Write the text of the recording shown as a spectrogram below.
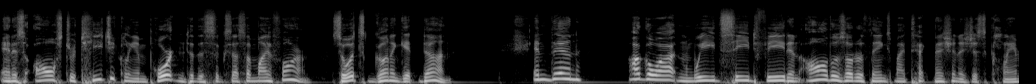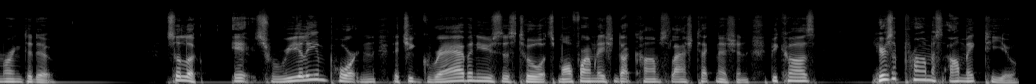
and it's all strategically important to the success of my farm. So it's going to get done. And then I'll go out and weed, seed, feed, and all those other things my technician is just clamoring to do. So look, it's really important that you grab and use this tool at smallfarmnation.com slash technician because here's a promise I'll make to you.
